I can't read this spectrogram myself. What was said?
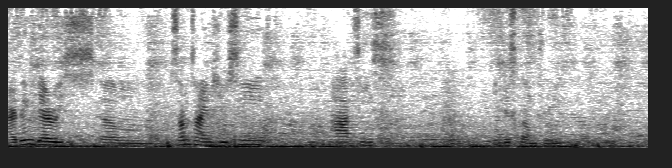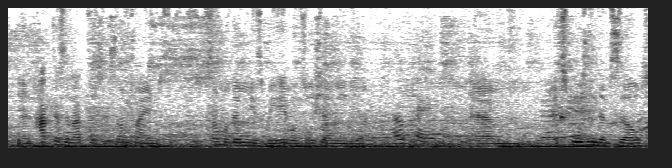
I think there is um, sometimes you see artists in this country and actors and actresses sometimes some of them misbehave on social media. Okay. um, exposing themselves.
